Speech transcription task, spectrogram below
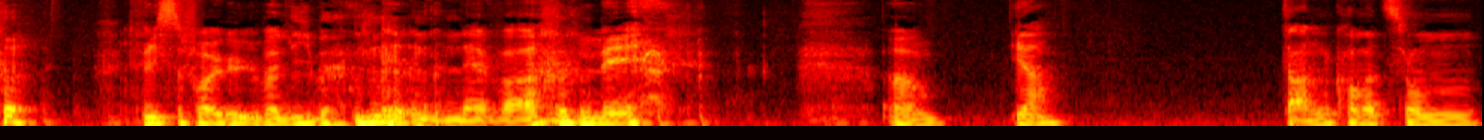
Nächste Folge über Liebe. Never. nee. ähm, ja, Dann kommen wir zum,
